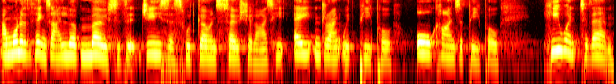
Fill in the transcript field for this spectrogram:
And one of the things I love most is that Jesus would go and socialize. He ate and drank with people, all kinds of people. He went to them.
